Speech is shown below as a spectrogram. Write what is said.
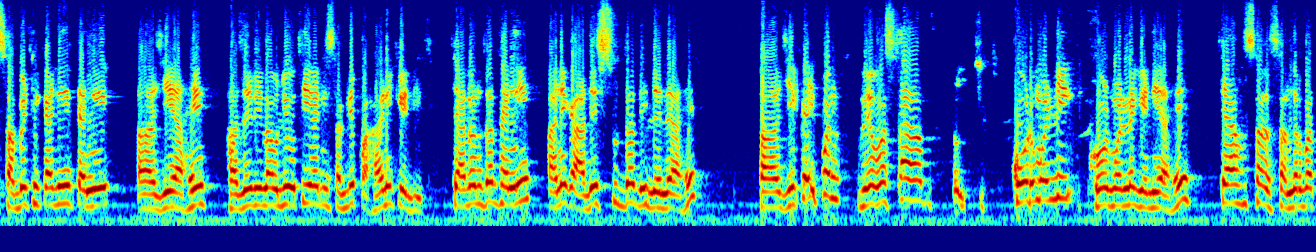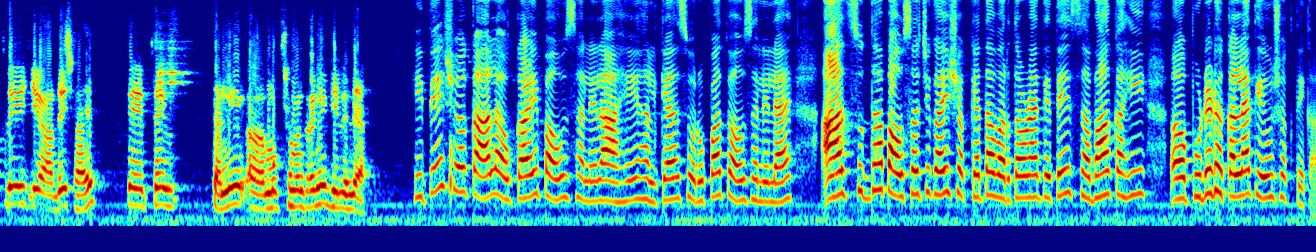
सभे ठिकाणी त्यांनी जी आहे हजेरी लावली होती आणि सगळी पाहणी केली. त्यानंतर त्यांनी अनेक आदेश सुद्धा दिलेले आहेत. जी काही पण व्यवस्था कोडमडली कोडमडली गेली आहे त्या संदर्भातले जे आदेश आहेत ते ते त्यांनी मुख्यमंत्र्यांनी दिलेले आहेत. हितेश काल अवकाळी पाऊस झालेला आहे हलक्या स्वरूपात पाऊस झालेला आहे. आज सुद्धा पावसाची काही शक्यता वर्तवण्यात येते. सभा काही पुढे ढकलण्यात येऊ शकते का?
